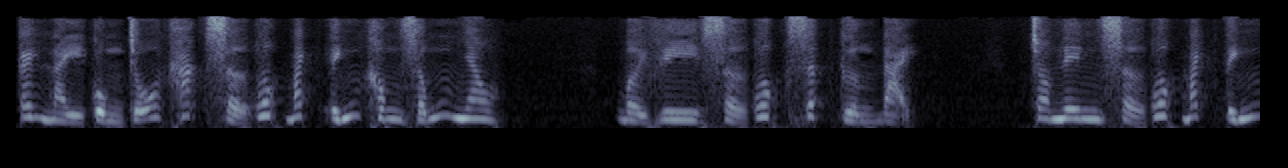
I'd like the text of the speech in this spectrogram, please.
Cái này cùng chỗ khác sở quốc bách tính không giống nhau. Bởi vì sở quốc rất cường đại. Cho nên sở quốc bách tính.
